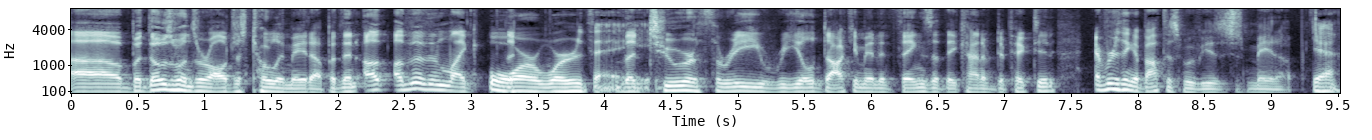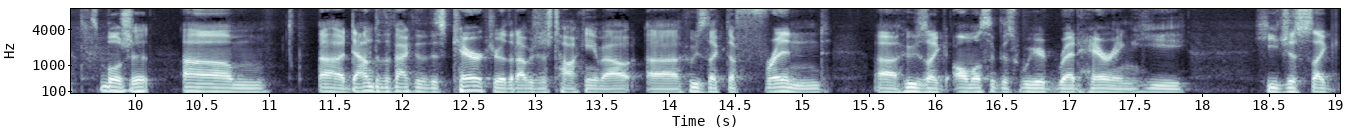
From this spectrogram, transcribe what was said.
Uh, but those ones are all just totally made up. But then, o- other than like the or were they? the two or three real documented things that they kind of depicted, everything about this movie is just made up. yeah, it's bullshit. Um, uh, down to the fact that this character that I was just talking about, uh, who's like the friend, uh, who's like almost like this weird red herring. He he just like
